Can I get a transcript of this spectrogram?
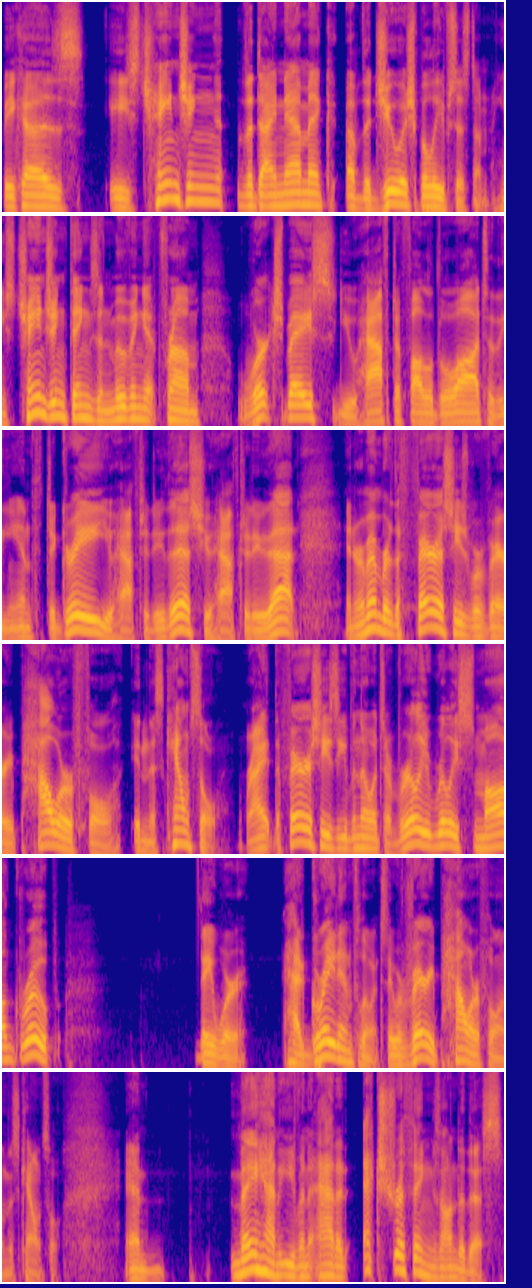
because he's changing the dynamic of the Jewish belief system. He's changing things and moving it from works-based, you have to follow the law to the nth degree, you have to do this, you have to do that. And remember, the Pharisees were very powerful in this council, right? The Pharisees, even though it's a really, really small group, they were had great influence. They were very powerful in this council. And they had even added extra things onto this.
